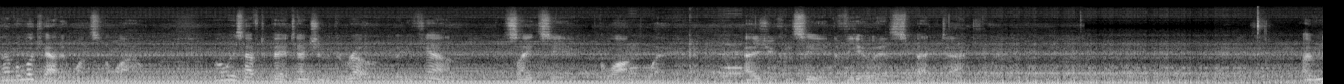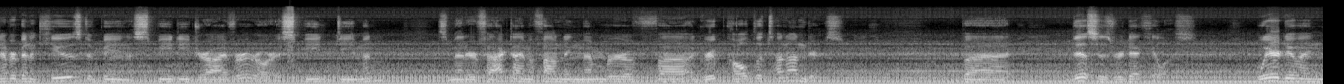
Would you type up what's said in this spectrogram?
have a look at it once in a while. You Always have to pay attention to the road can sightsee along the way. As you can see, the view is spectacular. I've never been accused of being a speedy driver or a speed demon. As a matter of fact, I'm a founding member of uh, a group called the Tununders. But this is ridiculous. We're doing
